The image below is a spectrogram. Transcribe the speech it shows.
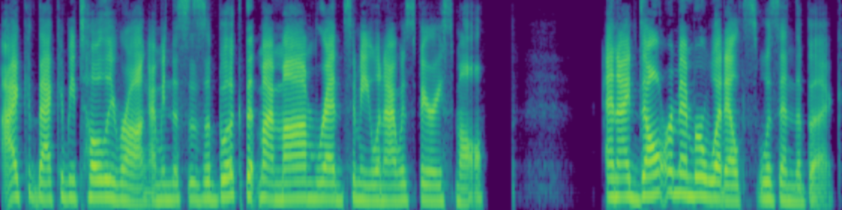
I could that could be totally wrong. I mean, this is a book that my mom read to me when I was very small. And I don't remember what else was in the book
